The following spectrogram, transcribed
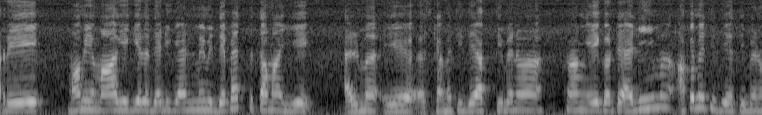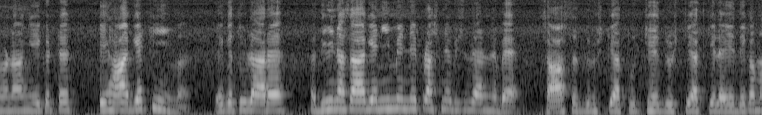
අර ඒ මමයේ මාගේ කියලා දැඩි ගැන්මේ දෙපැත්ත තමයි ඒ. ඇල්ම ඒ කැමැති දෙයක් තිබෙනවා නම් ඒකට ඇලීම අකමැති දෙයක් තිබෙනවා නම් ඒකට එහා ගැටීම. ඒක තුල අර දිවිනසා ගැනීමෙන් මේ ප්‍රශ්නේ විසඳන්න බෑ. ශාස්ත්‍ර දෘෂ්ටියක් උච්චේ දෘෂ්ටියක් කියලා මේ දෙකම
